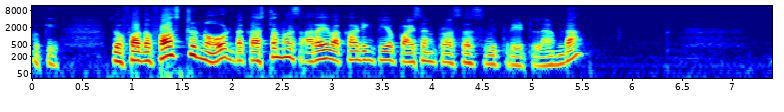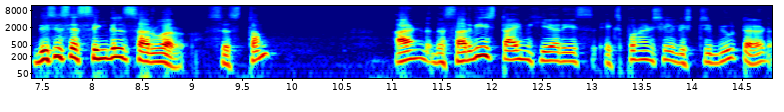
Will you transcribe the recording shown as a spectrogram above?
Okay. So, for the first node the customers arrive according to a Poisson process with rate lambda. This is a single server system and the service time here is exponentially distributed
